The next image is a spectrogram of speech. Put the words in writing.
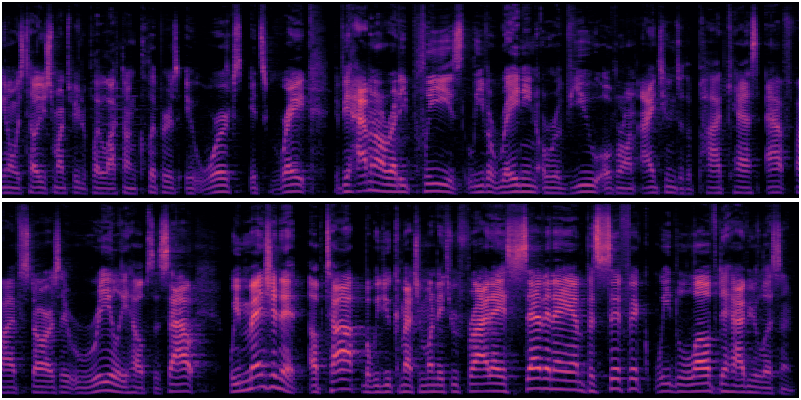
can always tell your smart speaker to play Locked On Clippers. It works. It's great. If you haven't already, please leave a rating or review over on iTunes or the podcast app. Five stars. It really helps us out. We mentioned it up top, but we do come at you Monday through Friday, 7 a.m. Pacific. We'd love to have you listen.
